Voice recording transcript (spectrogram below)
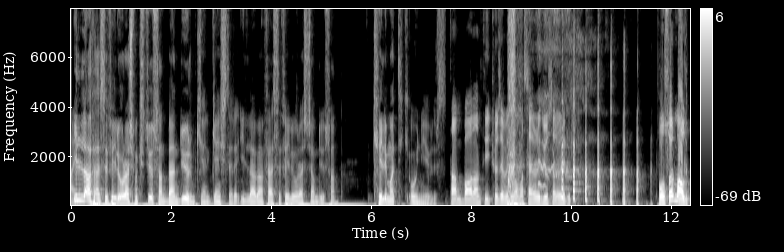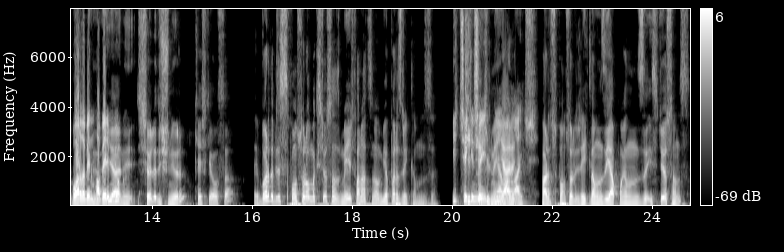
Aynen. İlla felsefeyle uğraşmak istiyorsan ben diyorum ki yani gençlere illa ben felsefeyle uğraşacağım diyorsan kelimatik oynayabilirsin. Tam bağlantıyı çözemedim ama sen öyle diyorsan öyledir. Sponsor mu aldık bu arada benim haberim yok. yani şöyle düşünüyorum. Keşke olsa. E, bu arada bize sponsor olmak istiyorsanız mail falan atın oğlum yaparız reklamınızı. Hiç çekinmeyin. çekinmeyin ya, yani. Vallahi hiç. pardon sponsor değil, reklamınızı yapmanızı istiyorsanız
